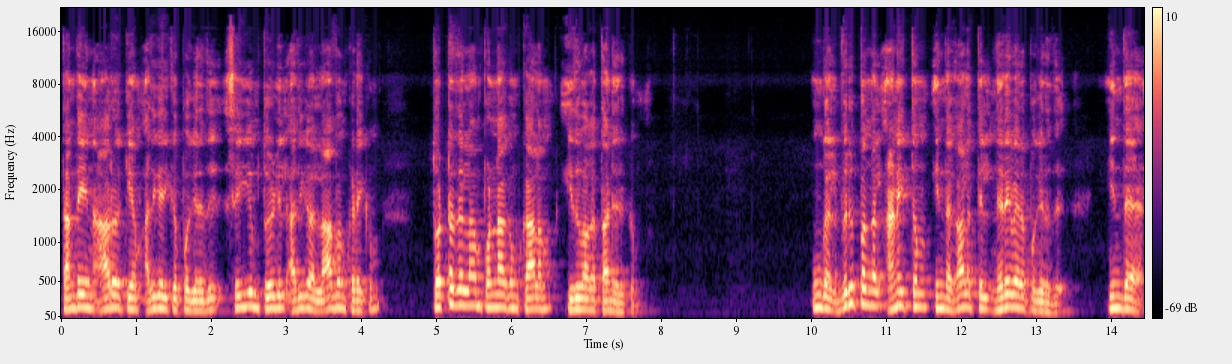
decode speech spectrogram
தந்தையின் ஆரோக்கியம் அதிகரிக்கப் போகிறது. செய்யும் தொழிலில் அதிக லாபம் கிடைக்கும். தொட்டதெல்லாம் பொன்னாகும் காலம் இதுவாகத்தான் இருக்கும். உங்கள் விருப்பங்கள் அனைத்தும் இந்த காலத்தில் நிறைவேறப் போகிறது. இந்த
